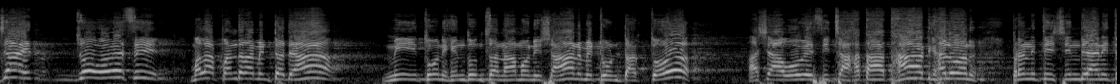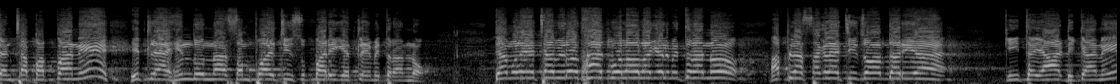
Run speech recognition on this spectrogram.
ज्या जो ओवेसी मला पंधरा मिनिटं द्या. मी इथून हिंदूंचं नामोनिशान मिटवून टाकतो. अशा ओवेसीच्या हातात हात घालून प्रणिती शिंदे आणि त्यांच्या पप्पाने इथल्या हिंदूंना संपवायची सुपारी घेतली मित्रांनो. त्यामुळे याच्या विरोधात बोलावं लागेल मित्रांनो. आपल्या सगळ्याची जबाबदारी आहे की इथं या ठिकाणी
